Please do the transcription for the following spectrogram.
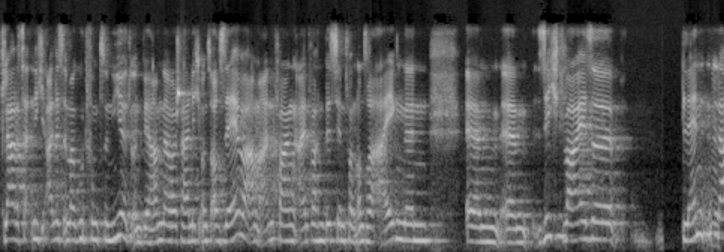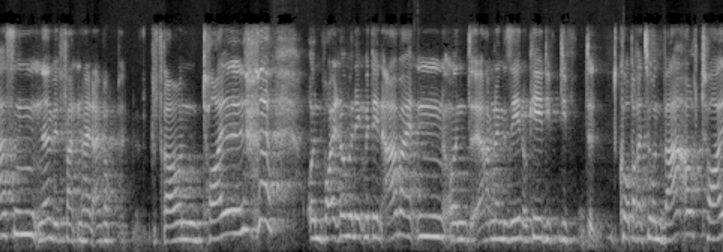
klar, das hat nicht alles immer gut funktioniert und wir haben da wahrscheinlich uns auch selber am Anfang einfach ein bisschen von unserer eigenen ähm, ähm, Sichtweise blenden lassen. Ne? Wir fanden halt einfach Frauen toll und wollten unbedingt mit denen arbeiten und äh, haben dann gesehen, okay, die, die, die, Kooperation war auch toll,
